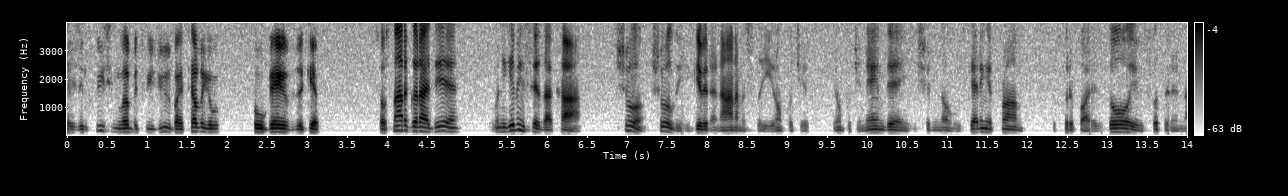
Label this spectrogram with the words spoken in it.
he's increasing love between Jews by telling him who gave the gift. So it's not a good idea when you're giving tzedakah. Sure, surely you give it anonymously. You don't put your you don't put your name there. You shouldn't know who's getting it from. You put it by his door. You slip it in an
